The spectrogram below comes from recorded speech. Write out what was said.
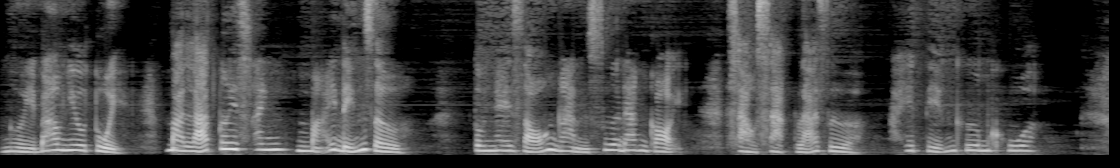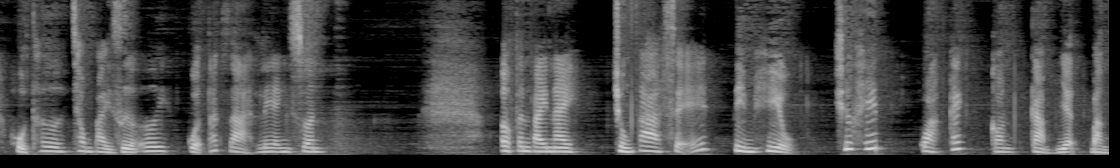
người bao nhiêu tuổi mà lá tươi xanh mãi đến giờ. Tôi nghe gió ngàn xưa đang gọi, xào xạc lá dừa hay tiếng gươm khua. Khổ thơ trong bài Dừa ơi của tác giả Lê Anh Xuân. Ở phần bài này, chúng ta sẽ tìm hiểu trước hết qua cách con cảm nhận bằng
